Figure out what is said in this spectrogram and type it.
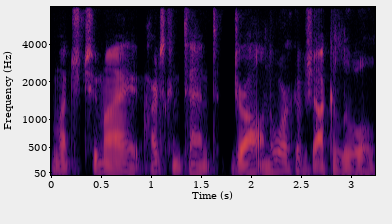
much to my heart's content, draw on the work of Jacques Ellul.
